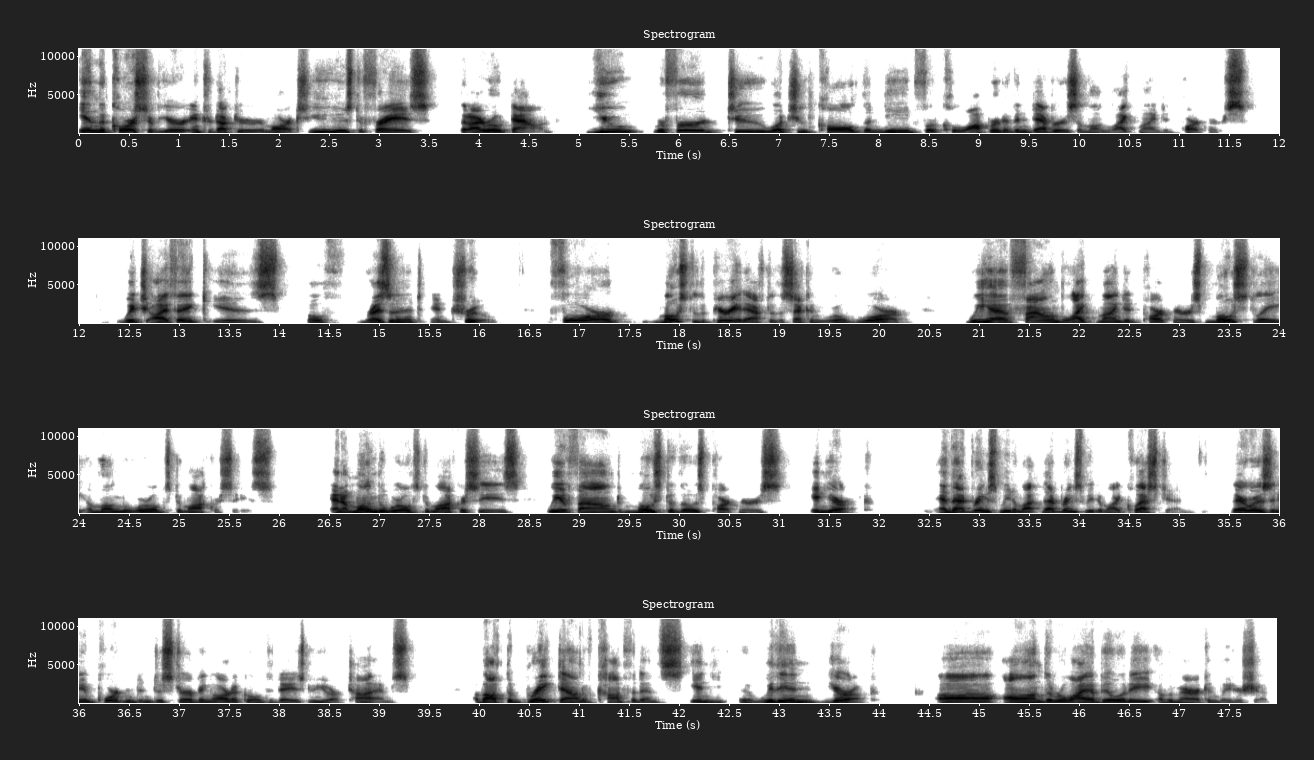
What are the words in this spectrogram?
in the course of your introductory remarks, you used a phrase that I wrote down you referred to what you called the need for cooperative endeavors among like minded partners, which I think is both resonant and true. For most of the period after the Second World War, we have found like minded partners mostly among the world's democracies. And among the world's democracies, we have found most of those partners in Europe and that brings me to my that brings me to my question. There was an important and disturbing article in today's New York Times about the breakdown of confidence in uh, within Europe uh, on the reliability of American leadership,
